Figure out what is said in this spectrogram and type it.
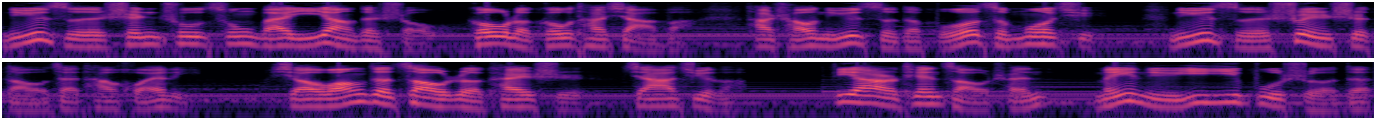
女子伸出葱白一样的手，勾了勾他下巴。他朝女子的脖子摸去，女子顺势倒在他怀里。小王的燥热开始加剧了。第二天早晨，美女依依不舍地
